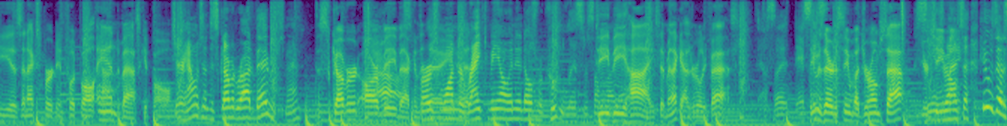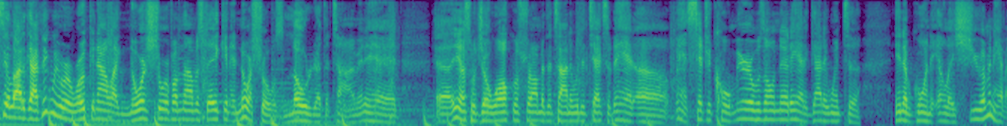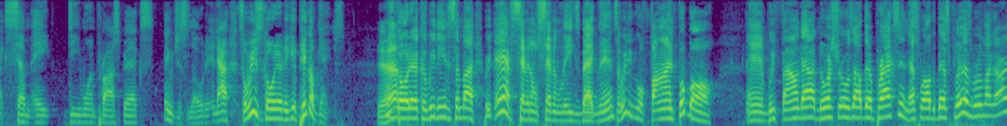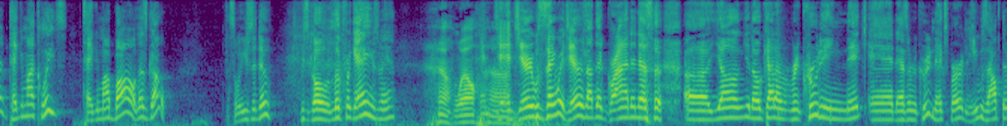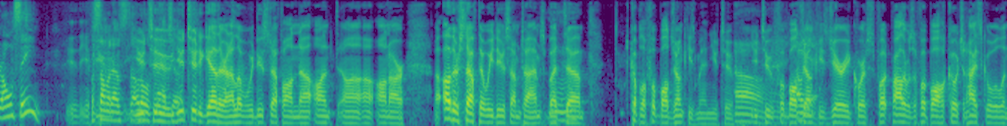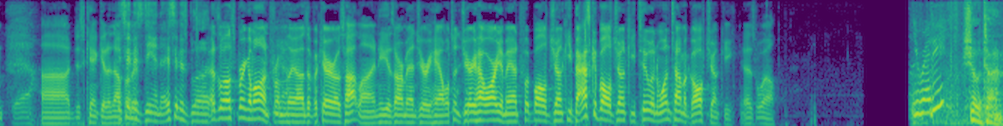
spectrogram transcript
He is an expert in football and basketball. Jerry Hamilton discovered Rod Babers, man. Discovered RB back in the first day. First one to rank me on any of those recruiting lists or something. DB like high. He said, "Man, that guy's really fast." That's it. That's he was there to see what Jerome Sapp, your teammate. He was there to see a lot of guys. I think we were working out like North Shore, if I'm not mistaken, and North Shore was loaded at the time, and it had. Uh, you know, that's where Joe Walker was from at the time. They went to Texas. They had, uh, man, Cedric Colemira was on there. They had a guy that went to, end up going to LSU. I mean, they had like seven, eight D1 prospects. They were just loaded. And I, so we just go there to get pickup games. Yeah. We just go there because we needed somebody. We, they have seven on seven leagues back then, so we didn't go find football. And we found out North Shore was out there practicing. That's where all the best players were. Like, all right, taking my cleats, taking my ball. Let's go. That's what we used to do. We used to go look for games, man. Yeah, well, And, uh, and Jerry was the same way. Jerry was out there grinding as a uh, young, you know, kind of recruiting Nick and as a recruiting expert, and he was out there on scene. If for some of those- you those two, matchups. you two together, and I love when we do stuff on uh, on uh, on our uh, other stuff that we do sometimes. But Mm-hmm. uh, a couple of football junkies, man. You two, you two football Oh, yeah. junkies. Jerry, of course, fo- father was a football coach in high school, and uh, just can't get enough It's of in it. his DNA. It's in his blood. As well, let's bring him on from the uh, the Vaqueros hotline. He is our man Jerry Hamilton. Jerry, how are you, man? Football junkie, basketball junkie too, and one time a golf junkie as well. You ready? Showtime.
